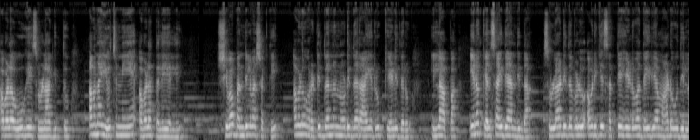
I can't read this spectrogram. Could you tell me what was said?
ಅವಳ ಊಹೆ ಸುಳ್ಳಾಗಿತ್ತು. ಅವನ ಯೋಚನೆಯೇ ಅವಳ ತಲೆಯಲ್ಲಿ. ಶಿವ ಬಂದಿಲ್ವ ಶಕ್ತಿ? ಅವಳು ಹೊರಟಿದ್ದನ್ನು ನೋಡಿದ ರಾಯರು ಕೇಳಿದರು. ಇಲ್ಲ ಅಪ್ಪ, ಏನೋ ಕೆಲಸ ಇದೆ ಅಂದಿದ್ದ. ಸುಳ್ಳಾಡಿದವಳು ಅವರಿಗೆ ಸತ್ಯ ಹೇಳುವ ಧೈರ್ಯ ಮಾಡುವುದಿಲ್ಲ.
